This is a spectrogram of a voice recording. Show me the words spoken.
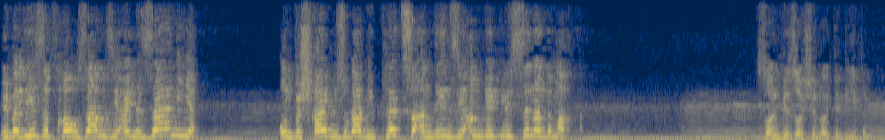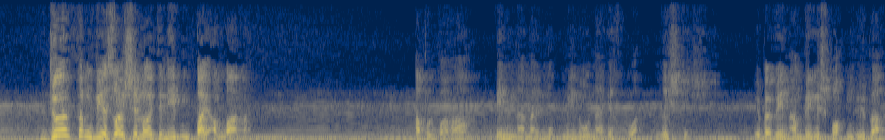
Über diese Frau sagen sie eine Saniya und beschreiben sogar die Plätze, an denen sie angeblich Sinner gemacht hat. Sollen wir solche Leute lieben? Dürfen wir solche Leute lieben? Bei Allah nein. Abul Bara, innamal mu'minuna ikhwa. Richtig. Über wen haben wir gesprochen? Über,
